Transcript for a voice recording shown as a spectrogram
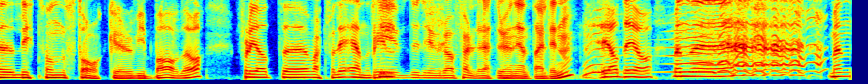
eh, litt sånn stalker-vibbe av det òg. Fordi at eh, i hvert fall i ene Fordi til du driver og følger etter hun jenta hele tiden? Ja, det òg. Men, eh, men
